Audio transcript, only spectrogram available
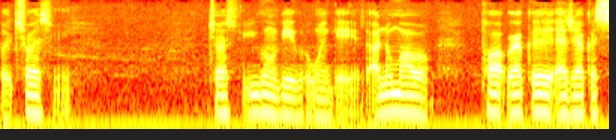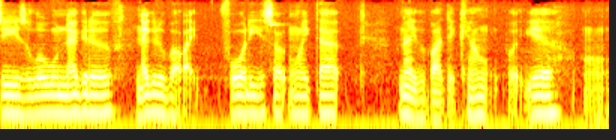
But trust me, trust me, you're gonna be able to win games. I know my Park record, as y'all can see, is a little negative, negative by like 40 or something like that. Not even about to count, but yeah. Um,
